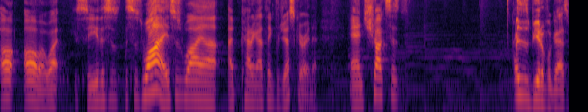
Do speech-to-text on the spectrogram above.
Oh, oh, my wife. See, this is this is why. This is why uh, I kind of got to think for Jessica right now. And Chuck says, "This is beautiful, guys.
